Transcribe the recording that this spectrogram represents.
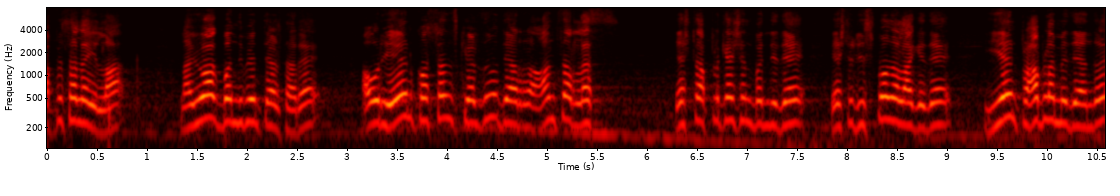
ಆಫೀಸಲ್ಲೇ ಇಲ್ಲ. ನಾವು ಇವಾಗ ಬಂದ್ವಿ ಅಂತ ಹೇಳ್ತಾರೆ. ಅವ್ರು ಏನು ಕ್ವಶನ್ಸ್ ಕೇಳಿದ್ರು ದೇ ಆರ್ ಆನ್ಸರ್ ಲೆಸ್ ಎಷ್ಟು ಅಪ್ಲಿಕೇಶನ್ ಬಂದಿದೆ, ಎಷ್ಟು ಡಿಸ್ಪೋಸಲ್ ಆಗಿದೆ, ಏನು ಪ್ರಾಬ್ಲಮ್ ಇದೆ ಅಂದರೆ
